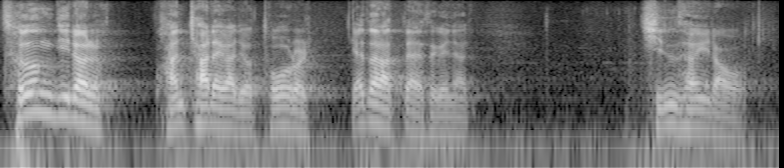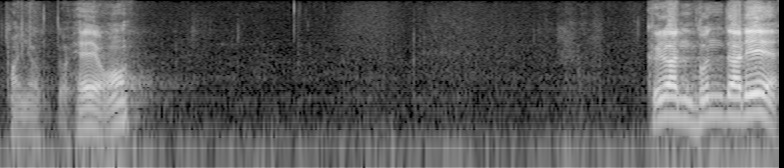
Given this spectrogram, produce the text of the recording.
성질을 관찰해 가지고 도를 깨달았다 해서 그냥 진성이라고 번역도 해요. 그런 분들이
